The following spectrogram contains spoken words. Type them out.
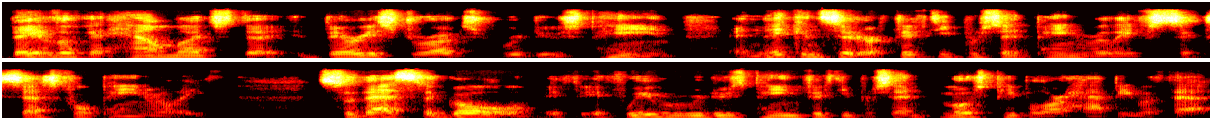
They look at how much the various drugs reduce pain, and they consider 50% pain relief successful pain relief. So that's the goal. If, if we reduce pain 50%, most people are happy with that.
